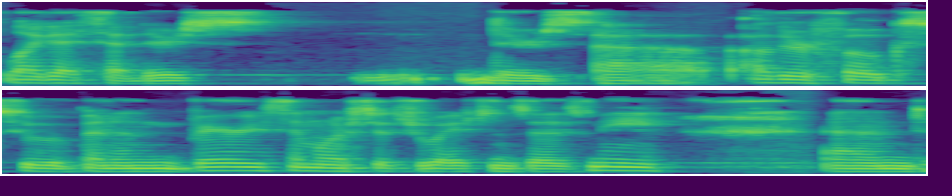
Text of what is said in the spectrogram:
like I said, there's there's uh, other folks who have been in very similar situations as me, and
